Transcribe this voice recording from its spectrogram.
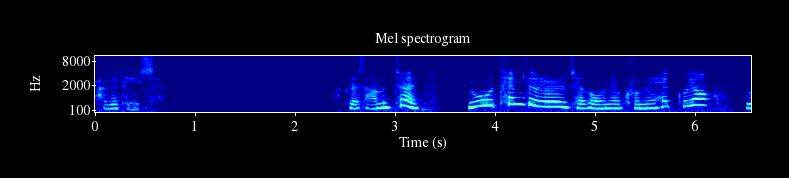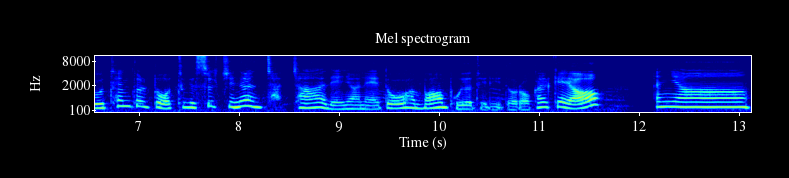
하게 돼 있어요. 자, 그래서 아무튼 요 템들을 제가 오늘 구매했고요. 요 템들 또 어떻게 쓸지는 차차 내년에도 한번 보여드리도록 할게요. 안녕.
